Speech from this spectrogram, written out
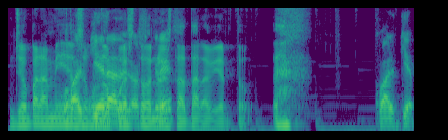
Yo para mí el Cualquiera segundo de los puesto no tres. está tan abierto. Cualquier,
